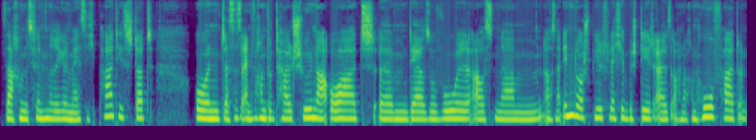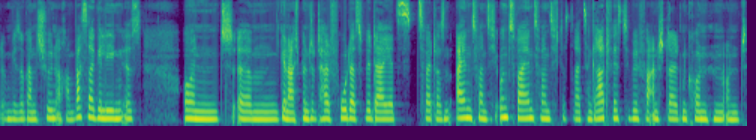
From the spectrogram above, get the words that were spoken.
Sachen. Es finden regelmäßig Partys statt. Und das ist einfach ein total schöner Ort, ähm, der sowohl aus, einem, aus einer Indoor-Spielfläche besteht, als auch noch einen Hof hat und irgendwie so ganz schön auch am Wasser gelegen ist. Und ähm, genau, ich bin total froh, dass wir da jetzt 2021 und 2022 das 13 Grad Festival veranstalten konnten und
